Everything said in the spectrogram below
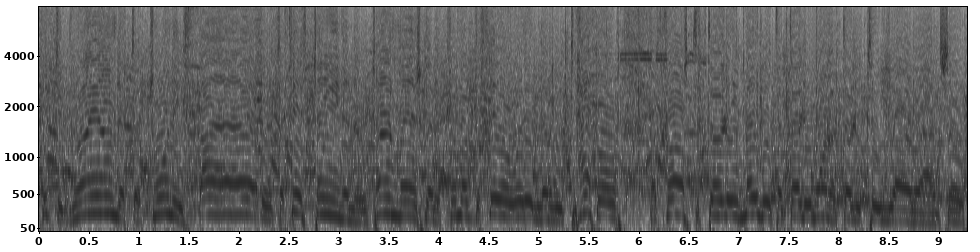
hit the ground at the 25, at the 15, and the return man's going to come up the field with it and going to be tackled across the 30, maybe at the 31 or 32 yard line. So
